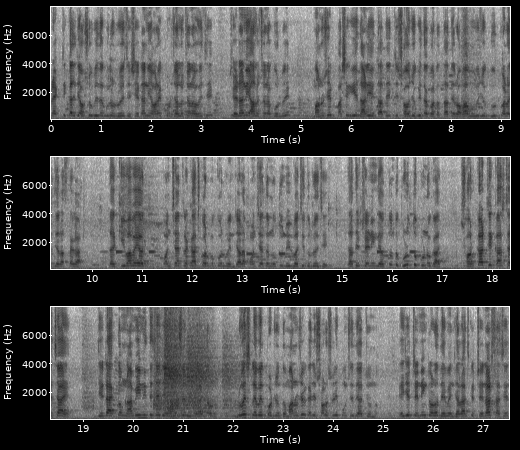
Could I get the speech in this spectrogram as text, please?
প্র্যাকটিক্যাল যে অসুবিধাগুলো রয়েছে, সেটা নিয়ে অনেক পর্যালোচনা হয়েছে, সেটা নিয়ে আলোচনা করবে। মানুষের পাশে গিয়ে দাঁড়িয়ে তাদের যে সহযোগিতা করা, তাদের অভাব অভিযোগ দূর করার যে রাস্তাঘাট, তা কীভাবে পঞ্চায়েতরা কাজকর্ম করবেন, যারা পঞ্চায়েতের নতুন নির্বাচিত রয়েছে, তাদের ট্রেনিং দেওয়া অত্যন্ত গুরুত্বপূর্ণ কাজ। সরকার যে কাজটা চায় যেটা একদম নামিয়ে নিতে চাই যে মানুষের, একদম লোয়েস্ট লেভেল পর্যন্ত, মানুষের কাছে সরাসরি পৌঁছে দেওয়ার জন্য। এই যে ট্রেনিংটা ওরা দেবেন, যারা আজকে ট্রেনার্স আছেন,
